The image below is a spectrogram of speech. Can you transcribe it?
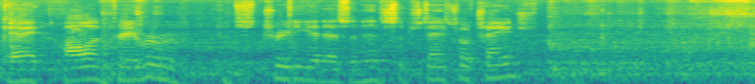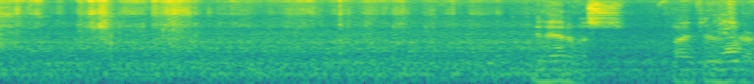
Okay, all in favor of it's treating it as an insubstantial change? Unanimous, five zero Yeah. zero.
